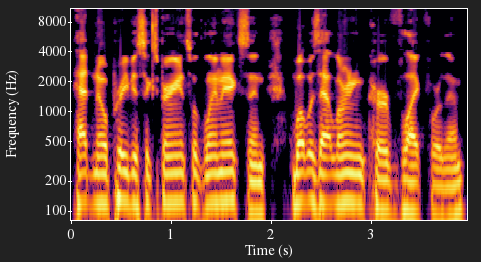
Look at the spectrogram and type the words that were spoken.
had no previous experience with Linux and what was that learning curve like for them?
